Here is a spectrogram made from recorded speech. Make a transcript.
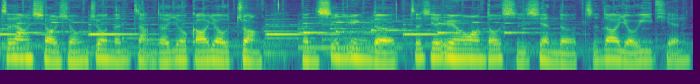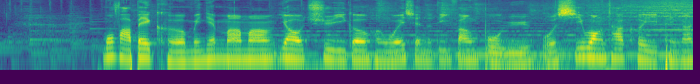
这样小熊就能长得又高又壮。很幸运的，这些愿望都实现了。直到有一天，魔法贝壳，明天妈妈要去一个很危险的地方捕鱼，我希望它可以平安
